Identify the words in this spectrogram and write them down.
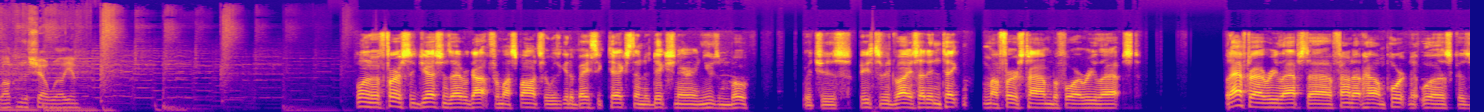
Welcome to the show, William. One of the first suggestions I ever got from my sponsor was get a basic text and a dictionary and use them both, which is a piece of advice I didn't take my first time before I relapsed. But after I relapsed, I found out how important it was because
